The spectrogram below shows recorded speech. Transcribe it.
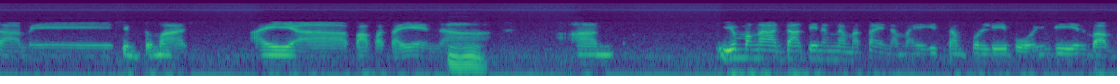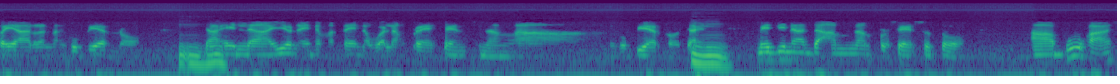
uh, may simptomas ay uh, papatayin. Mm-hmm. um, yung mga dati nang namatay na mahigit 10,000, hindi yun babayaran ng gobyerno mm-hmm. dahil uh, yun ay namatay na walang presence ng uh, gobyerno dahil mm. may dinadaam ng proseso to. Uh, bukas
